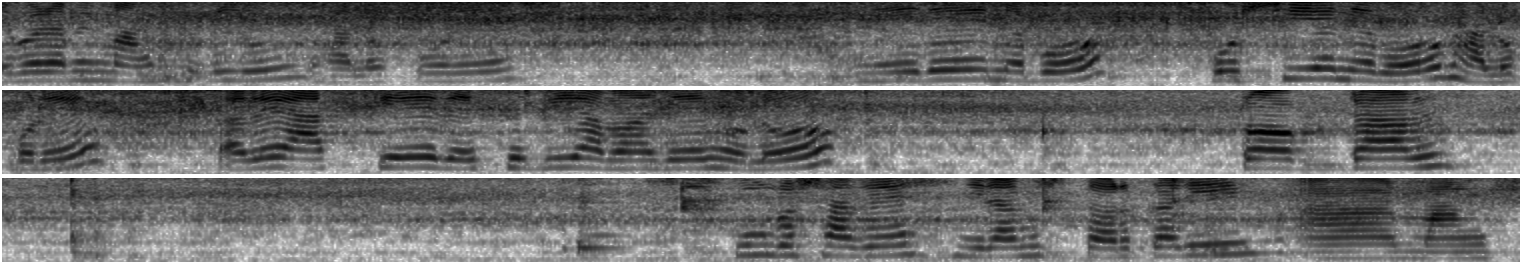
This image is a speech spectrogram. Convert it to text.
এবার আমি মাংসগুলো ভালো করে নেড়ে নেব, কষিয়ে নেব ভালো করে। তাহলে আজকে রেসিপি আমাদের হলো টক ডাল, কুমড়ো শাকে নিরামিষ তরকারি আর মাংস।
